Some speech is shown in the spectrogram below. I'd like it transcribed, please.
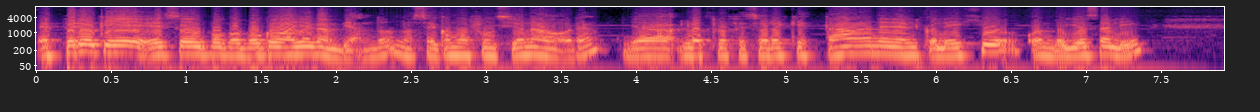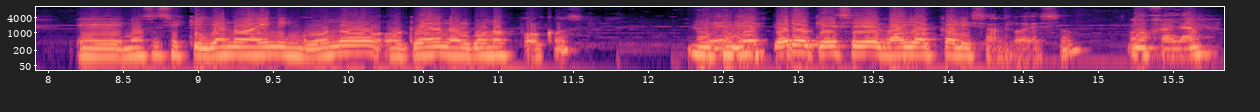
Espero que eso poco a poco vaya cambiando. No sé cómo funciona ahora. Ya los profesores que estaban en el colegio cuando yo salí, eh, no sé si es que ya no hay ninguno o quedan algunos pocos. Eh, espero que se vaya actualizando eso. Ojalá.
